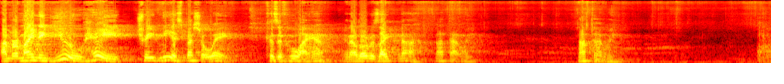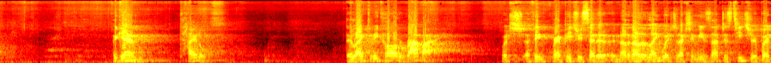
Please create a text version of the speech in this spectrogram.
I'm reminding you, hey, treat me a special way because of who I am. And our Lord was like, nah, not that way. Not that way. Again, titles. They like to be called rabbi, which I think Brant Pitre said in another language it actually means not just teacher, but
